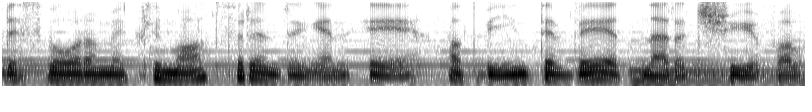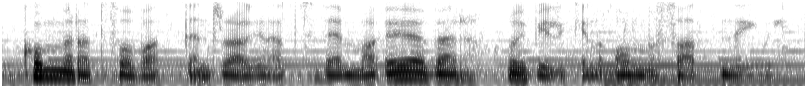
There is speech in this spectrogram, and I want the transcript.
Det svåra med klimatförändringen är att vi inte vet när ett skyfall kommer att få vattendragen att svämma över och i vilken omfattning.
